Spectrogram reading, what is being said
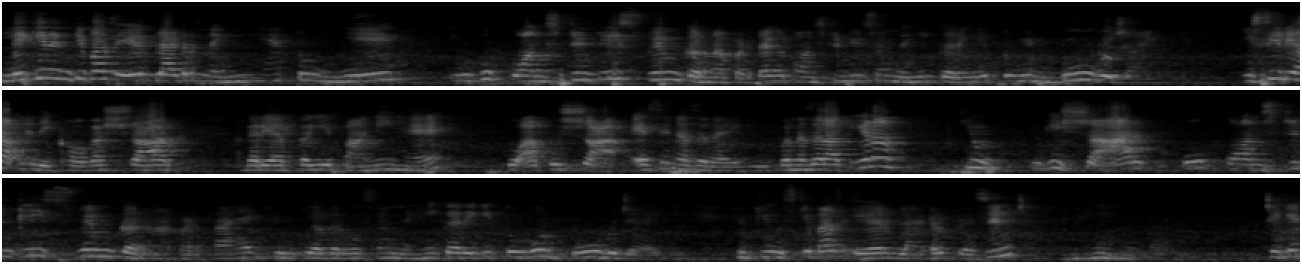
लेकिन इनके पास एयर ब्लैडर नहीं है तो ये इनको कॉन्स्टेंटली स्विम करना पड़ता है। अगर कॉन्स्टेंटली स्विम नहीं करेंगे तो ये डूब जाएँगे। इसीलिए आपने देखा होगा शार्क अगर ये आपका ये पानी है तो आपको ऐसे नज़र आएगी, ऊपर नज़र आती है ना? क्यों? क्योंकि शार्क को कॉन्स्टेंटली स्विम करना पड़ता है, क्योंकि अगर वो स्विम नहीं करेगी तो वो डूब जाएगी, क्योंकि उसके पास एयर ब्लैडर प्रेजेंट नहीं होता। ठीक है?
